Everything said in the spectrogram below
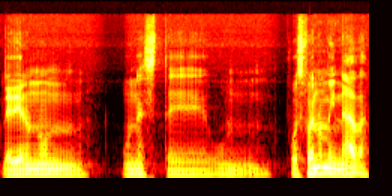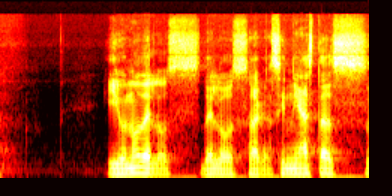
le dieron un, un, este, un, pues fue nominada. Y uno de los, de los cineastas,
